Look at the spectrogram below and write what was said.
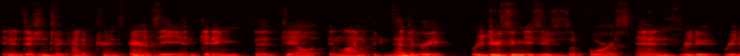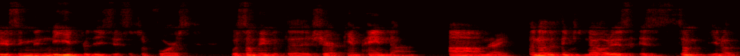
in addition to kind of transparency and getting the jail in line with the consent decree, reducing these uses of force and redu- reducing the need for these uses of force was something that the sheriff campaigned on. Um, Right. another thing to note is is some you know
